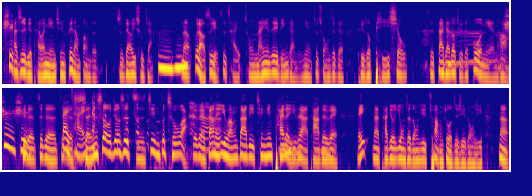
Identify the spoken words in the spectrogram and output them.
是，他是一个台湾年轻非常棒的纸雕艺术家。嗯，那魏老师也是才从南园这些灵感里面，就从这个比如说貔貅，是大家都觉得过年哈，是是，这个这个这个神兽就是只进不出啊，对不对？当年玉皇大帝轻轻拍了一下他，对不对？哎，那他就用这东西创作这些东西，那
